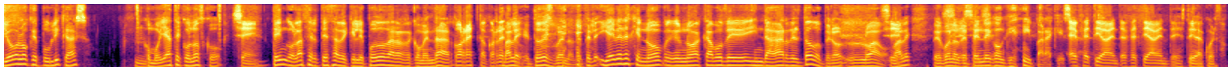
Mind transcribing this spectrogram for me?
Yo lo que publicas Mm. como ya te conozco, tengo la certeza de que le puedo dar a recomendar. Correcto, correcto. Vale, entonces, bueno, depende. Y hay veces que no, no acabo de indagar del todo, pero lo hago, ¿vale? Pero bueno, depende con quién y para qué. Efectivamente, efectivamente, estoy de acuerdo.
